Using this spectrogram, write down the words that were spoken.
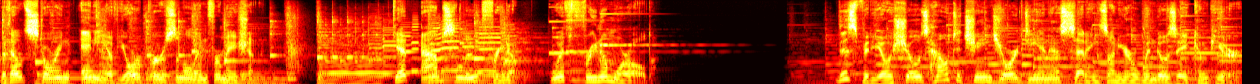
without storing any of your personal information. Get absolute freedom with Freenom World. This video shows how to change your DNS settings on your Windows 8 computer.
